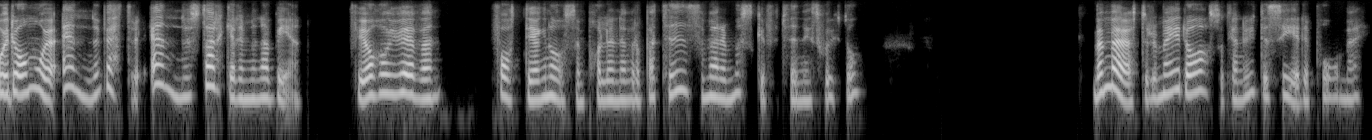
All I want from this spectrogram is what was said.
Och idag mår jag ännu bättre, ännu starkare i mina ben. För jag har ju även fått diagnosen polyneuropati som är en muskelförtviningssjukdom. Men möter du mig idag så kan du inte se det på mig.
